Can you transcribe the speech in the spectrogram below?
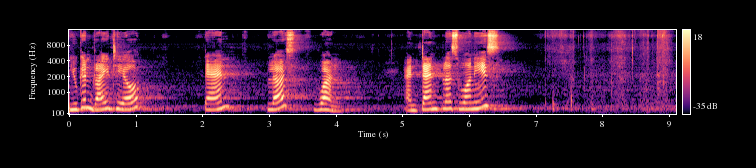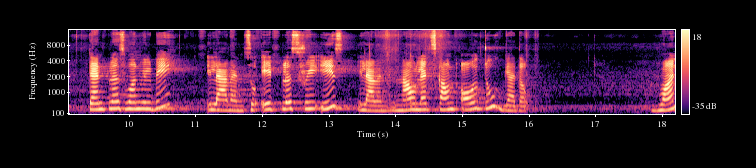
you can write here ten plus one. And ten plus one is ten plus one will be eleven. So eight plus three is eleven. Now let's count all together one,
